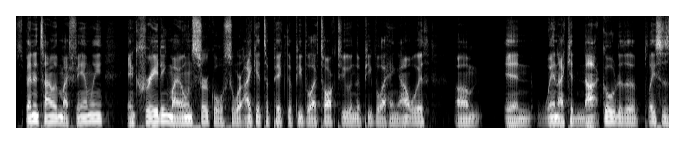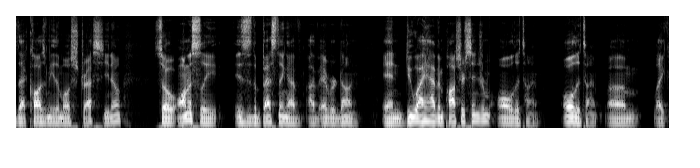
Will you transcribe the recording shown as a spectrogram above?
spending time with my family and creating my own circle so where I get to pick the people I talk to and the people I hang out with. Um, and when I could not go to the places that cause me the most stress, you know? So honestly, is the best thing I've I've ever done. And do I have imposter syndrome all the time? All the time. Um, like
